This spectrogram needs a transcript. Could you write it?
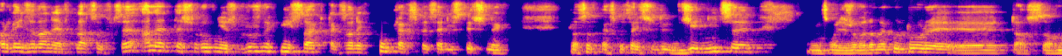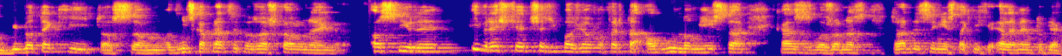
organizowane w placówce, ale też również w różnych miejscach, tak zwanych punktach specjalistycznych, placówkach specjalistycznych w dzielnicy, więc Młodzieżowe Domy Kultury, y, to są biblioteki, to są ogniska pracy pozaszkolnej, OSIRy i wreszcie trzeci poziom, oferta ogólnomiejska, złożona z, tradycyjnie z takich elementów jak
